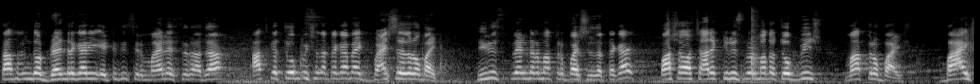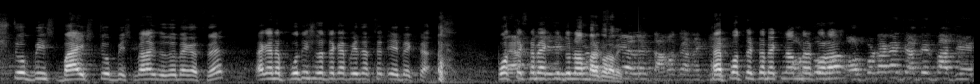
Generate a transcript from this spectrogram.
তাছাড়া কিন্তু ব্র্যান্ডের গাড়ি এটিসি এর মাইলেজ রাজা। আজকে চব্বিশ হাজার টাকা বাইক বাইশ হাজারও বাইক হিরো স্প্লেন্ডার মাত্র বাইশ হাজার টাকায়। পাশাপাশি আরেকটি হিরো স্প্লেন্ডার মাত্র চব্বিশ, মাত্র বাইশ। বাইশ, চব্বিশ বাইশ, চব্বিশ, মেলা কিন্তু জমে গেছে। এখানে পঁচিশ হাজার টাকা পেয়ে যাচ্ছেন এই ব্যাগটা। প্রত্যেকটা ব্যাগ কিন্তু নাম্বার করা ব্যাগ। আজকে ধামাকা নাকি? হ্যাঁ প্রত্যেকটা ব্যাগ নাম্বার করা। অল্প টাকায় যাদের বাজেট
